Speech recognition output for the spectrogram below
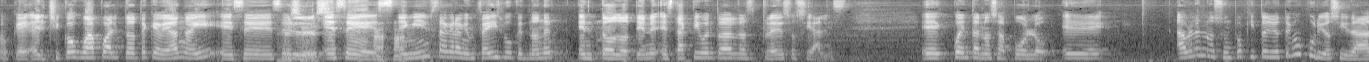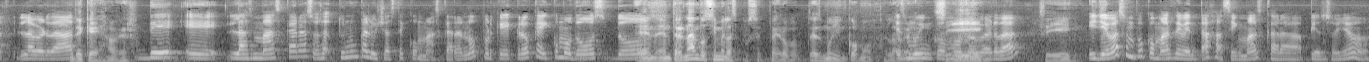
ok. El chico guapo altote que vean ahí, ese es el, Ese es. ese es. En Instagram, en Facebook, en donde, en todo, tiene, está activo en todas las redes sociales. Eh, cuéntanos, Apolo, eh, háblanos un poquito, yo tengo curiosidad, la verdad. ¿De qué? A ver. De eh, las máscaras, o sea, tú nunca luchaste con máscara, ¿no? Porque creo que hay como dos, dos... En- entrenando sí me las puse, pero es muy incómodo. la es verdad. muy incómodo, Sí, ¿verdad? Sí. Y llevas un poco más de ventaja sin máscara, pienso yo.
